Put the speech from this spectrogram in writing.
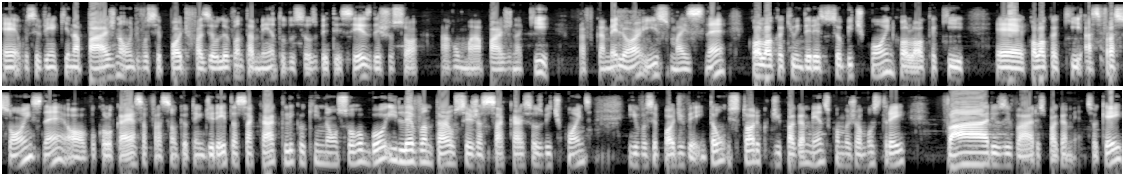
é, você vem aqui na página onde você pode fazer o levantamento dos seus BTCs, deixa eu só arrumar a página aqui, para ficar melhor isso, mas né, coloca aqui o endereço do seu Bitcoin, coloca aqui, é, coloca aqui as frações, né, ó, vou colocar essa fração que eu tenho direito a sacar, clico aqui em não sou robô e levantar, ou seja, sacar seus Bitcoins e você pode ver. Então, histórico de pagamentos, como eu já mostrei, vários e vários pagamentos, ok?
